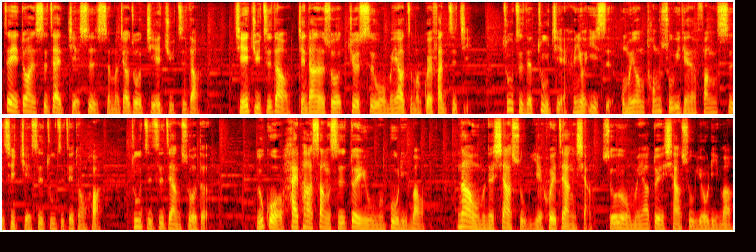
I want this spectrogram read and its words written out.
这一段是在解释什么叫做结局之道。结局之道，简单的说，就是我们要怎么规范自己。朱子的注解很有意思，我们用通俗一点的方式去解释朱子这段话。朱子是这样说的：如果害怕上司对于我们不礼貌，那我们的下属也会这样想，所以我们要对下属有礼貌。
